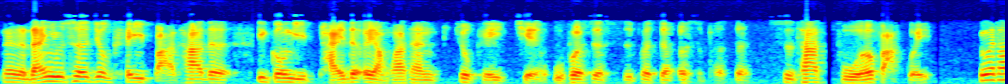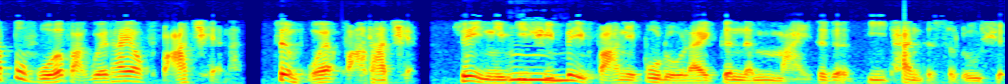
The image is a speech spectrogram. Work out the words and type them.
那个燃油车就可以把它的一公里排的二氧化碳就可以减五 percent、十 percent、二十 percent，使它符合法规。因为它不符合法规，它要罚钱啊，政府要罚他钱。所以你与其被罚，你不如来跟人买这个低碳的 solution。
